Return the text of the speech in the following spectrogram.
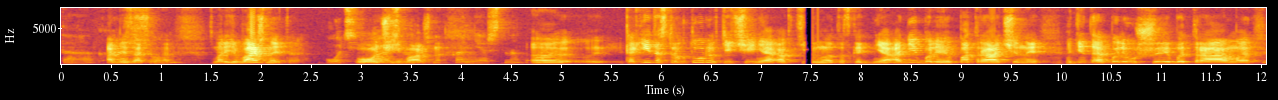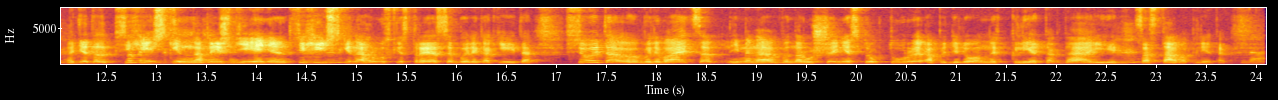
Так, Обязательно. Хорошо. Смотрите, важно это? Очень, Очень важно. важно. Конечно. Э, какие-то структуры в течение активного так сказать, дня, они были потрачены, где-то были ушибы, травмы, mm -hmm. где-то психические напряжения, психические mm -hmm. нагрузки, стрессы были какие-то. Все это э, выливается именно в нарушение структуры определенных клеток да, mm -hmm. и состава клеток. Да.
